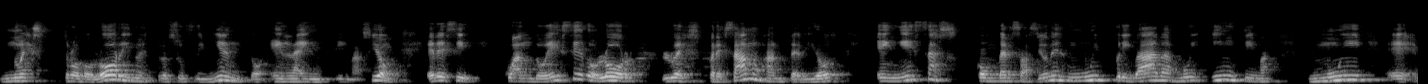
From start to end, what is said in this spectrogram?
nuestro dolor y nuestro sufrimiento en la intimación. Es decir, cuando ese dolor lo expresamos ante Dios en esas conversaciones muy privadas, muy íntimas, muy, eh,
